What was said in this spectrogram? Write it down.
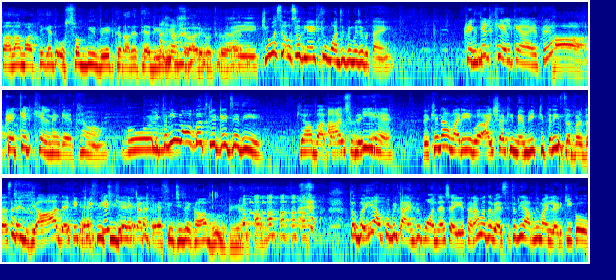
ताना मारती कहते उस वक्त भी वेट करा रहे थे अभी भी वेट करा रहे होते क्यों वैसे उस वक्त लेट क्यों पहुँचे थे मुझे बताएँ? क्रिकेट खेल के आए थे? हाँ। क्रिकेट खेलने गए थे वहाँ वो इतनी मोहब्बत क्रिकेट से थी। क्या बात आज भी है। देखिए ना हमारी आयशा की मेमोरी कितनी ज़बरदस्त है याद है कि क्रिकेट खेल कर ऐसी चीज़ें कहाँ भूलती हैं? तो भाई आपको भी टाइम पे पहुँचना चाहिए था ना? मतलब ऐसे तो नहीं आपने हमारी लड़की को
